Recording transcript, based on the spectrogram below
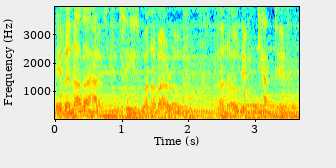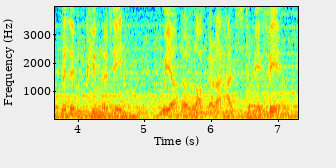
If another house can seize one of our own and hold him captive with impunity, we are no longer a house to be feared.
